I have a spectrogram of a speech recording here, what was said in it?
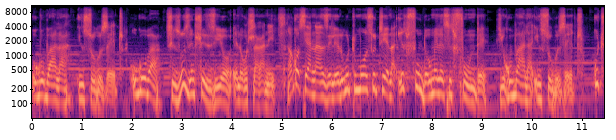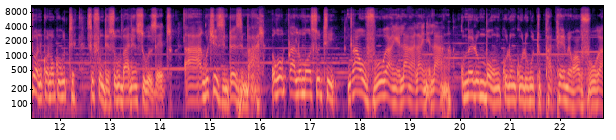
ukubala insuku zethu ukuba sizuze inhliziyo elokuhlakanipha ngakho siyananzelela ukuthi umosi uthi yena isifundo kumele sisifunde yikubala insuku zethu kutshoni khonokho ukuthi sifundise ukubala insuku zethu ah kutsho izinto ezimbala okokuqala umosi uthi nxa uvuka ngelanga langelanga kumele umbonge unkulunkulu ukuthi uphapheme wavuka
